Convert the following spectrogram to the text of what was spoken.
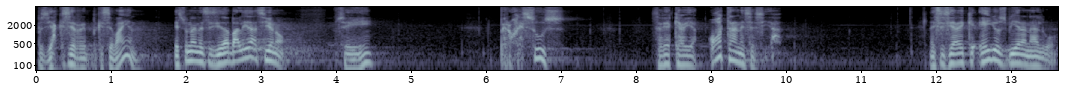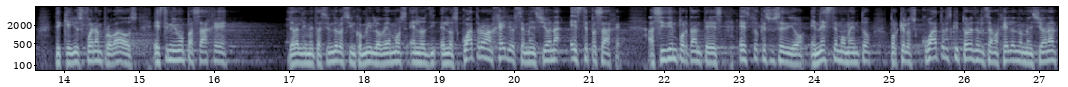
Pues ya que se, que se vayan. ¿Es una necesidad válida, sí o no? Sí. Pero Jesús sabía que había otra necesidad. Necesidad de que ellos vieran algo, de que ellos fueran probados. Este mismo pasaje de la alimentación de los cinco mil lo vemos en los, en los cuatro evangelios, se menciona este pasaje. Así de importante es esto que sucedió en este momento, porque los cuatro escritores de los evangelios lo mencionan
